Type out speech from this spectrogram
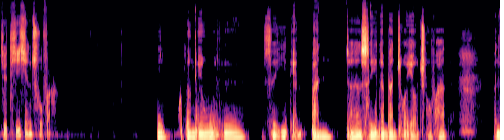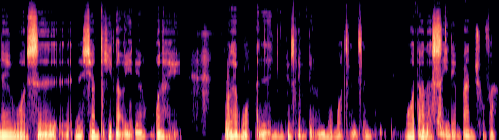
就提前出发。当天我是十一点半。早上十一点半左右出发的，本来我是想提早一点，我来，我来，我本人就是有点磨磨蹭蹭的，磨到了十一点半出发，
